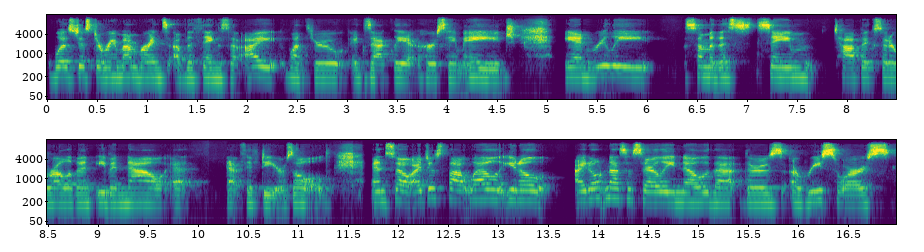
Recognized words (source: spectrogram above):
was just a remembrance of the things that I went through exactly at her same age and really some of the same topics that are relevant even now at at 50 years old. And so I just thought, well, you know, I don't necessarily know that there's a resource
